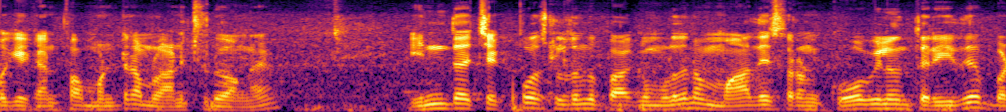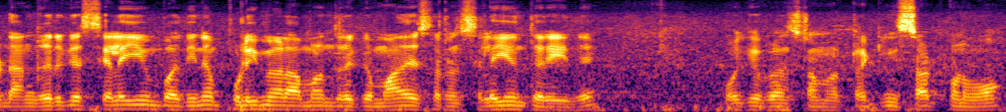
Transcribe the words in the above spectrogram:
ஓகே கன்ஃபார்ம் பண்ணிட்டு நம்மளை அனுப்பிச்சிடுவாங்க. இந்த செக் போஸ்ட்லேருந்து பார்க்கும்பொழுது நம்ம மாதேஸ்வரன் கோவிலும் தெரியுது. பட் அங்கே இருக்க சிலையும் பார்த்திங்கன்னா புலி மேலே அமர்ந்திருக்க மாதேஸ்வரன் சிலையும் தெரியுது. ஓகே ஃப்ரெண்ட்ஸ் நம்ம ட்ரெக்கிங் ஸ்டார்ட் பண்ணுவோம்.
